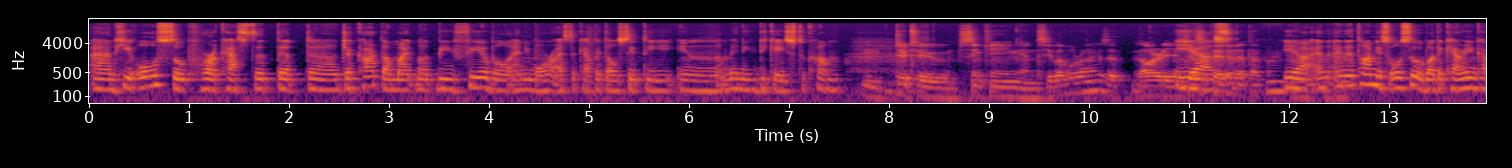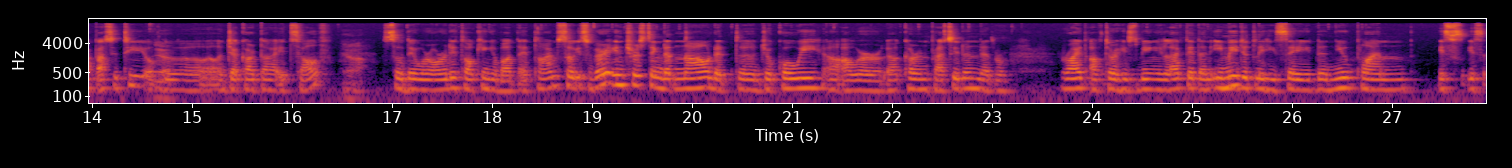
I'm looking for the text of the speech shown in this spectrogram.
And he also forecasted that uh, Jakarta might not be viable anymore as the capital city in many decades to come. Mm. Due to sinking and sea level rise, it already Yes. anticipated at that point? Yeah, and at Okay. the time is also about the carrying capacity of Yeah. the uh, Jakarta itself. Yeah. So they were already talking about that time. So it's very interesting that now that uh, Jokowi, uh, our uh, current president, that r- right after he's being elected, and immediately he said the new plan is is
